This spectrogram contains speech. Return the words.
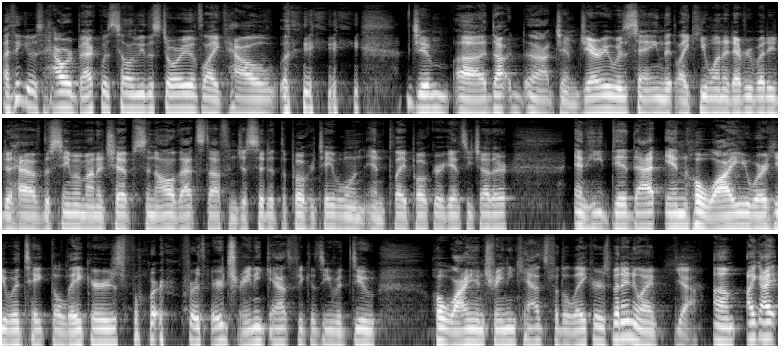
I think it was Howard Beck was telling me the story of like how Jim uh doc, not Jim Jerry was saying that like he wanted everybody to have the same amount of chips and all of that stuff and just sit at the poker table and, and play poker against each other. And he did that in Hawaii where he would take the Lakers for for their training camps because he would do Hawaiian training camps for the Lakers. But anyway, Yeah. um, like I,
